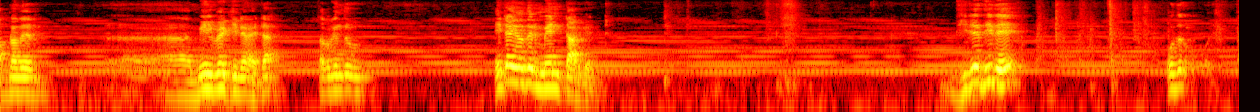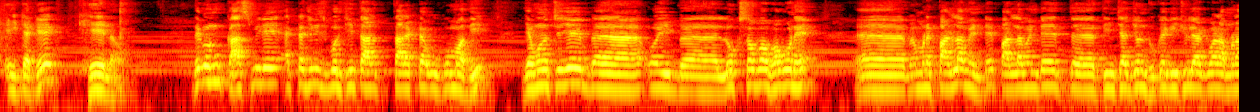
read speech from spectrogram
আপনাদের মিলবে কিনা এটা, তবে কিন্তু এটাই ওদের মেন টার্গেট ধীরে ধীরে ওদের এইটাকে খেয়ে নাও। দেখুন, কাশ্মীরে একটা জিনিস বলছি, তার তার একটা উপমা দিই যেমন হচ্ছে যে ওই লোকসভা ভবনে মানে পার্লামেন্টে পার্লামেন্টে তিন চারজন ঢুকে গিয়েছিল একবার, আমরা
